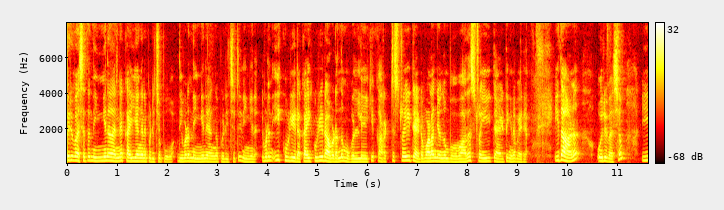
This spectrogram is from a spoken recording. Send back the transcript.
ഒരു വശത്ത് നിന്ന് ഇങ്ങനെ തന്നെ കൈ അങ്ങനെ പിടിച്ച് പോവാം ഇവിടെ നിന്ന് ഇങ്ങനെ അങ്ങ് പിടിച്ചിട്ട് ഇങ്ങനെ. ഇവിടെ ഈ കുഴിയുടെ കൈക്കുഴിയുടെ അവിടെ നിന്ന് മുകളിലേക്ക് കറക്റ്റ് സ്ട്രെയിറ്റ് ആയിട്ട് വളഞ്ഞൊന്നും പോവാതെ സ്ട്രെയിറ്റ് ആയിട്ട് ഇങ്ങനെ വരിക. ഇതാണ് ഒരു വശം. ഈ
